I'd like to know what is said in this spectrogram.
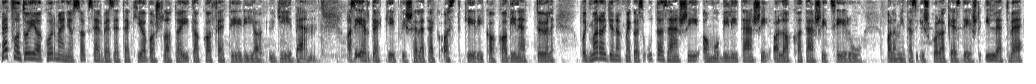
Megfontolja a kormány a szakszervezetek javaslatait a kafetéria ügyében. Az érdekképviseletek azt kérik a kabinettől, hogy maradjanak meg az utazási, a mobilitási, a lakhatási célú, valamint az iskolakezdést, illetve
